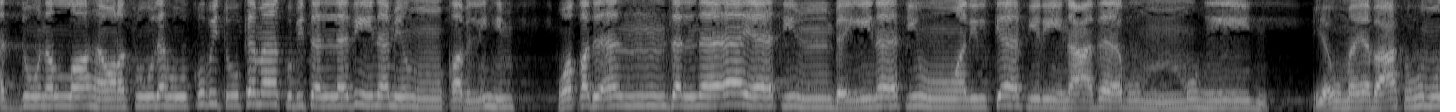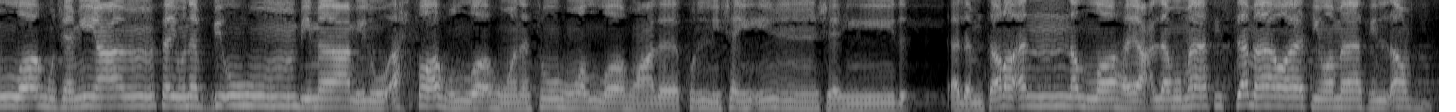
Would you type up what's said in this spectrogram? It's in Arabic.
يحادون الله ورسوله كبتوا كما كبت الذين من قبلهم وقد أنزلنا آيات بينات وللكافرين عذاب مهين. يوم يبعثهم الله جميعا فينبئهم بما عملوا أحصاه الله ونسوه والله على كل شيء شهيد. ألم تر أن الله يعلم ما في السماوات وما في الأرض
